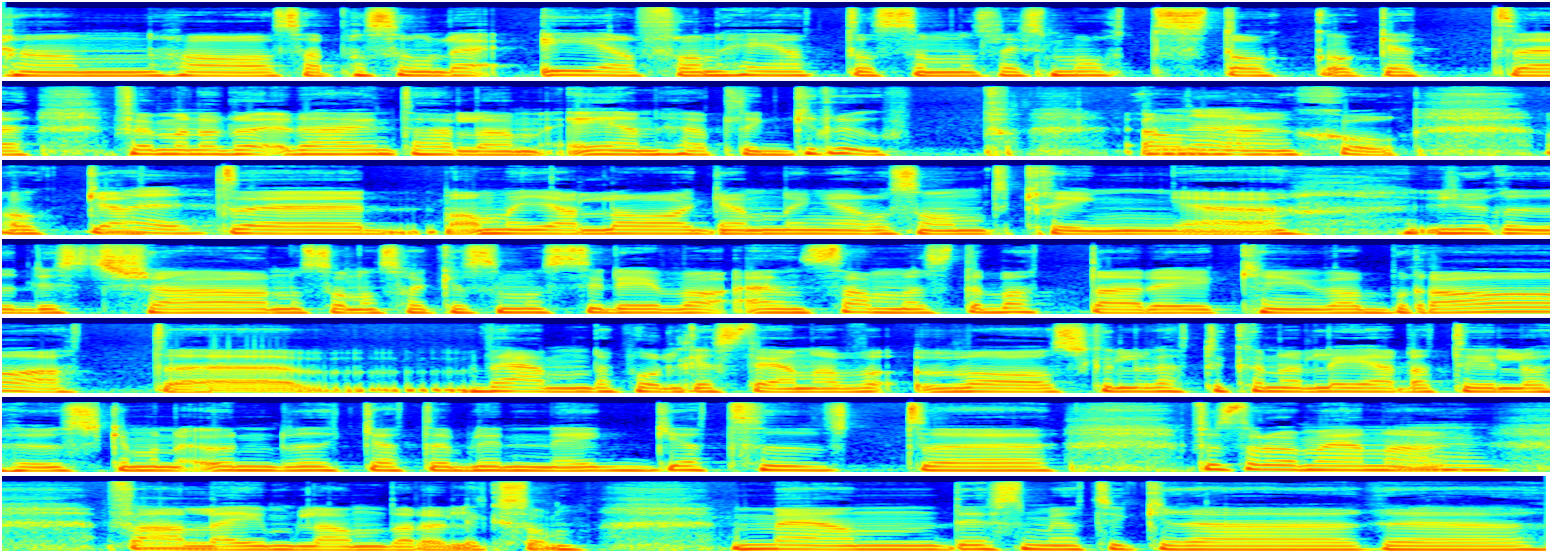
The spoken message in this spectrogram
kan ha så personliga erfarenheter som någon slags måttstock. Och att, eh, för jag menar, det här är inte heller en enhetlig grupp av Nej. människor. Och Nej. att eh, om man gör lagändringar och sånt kring eh, juridiskt kön och sådana saker så måste det vara en samhällsdebatt där det kan ju vara bra att vända på olika stenar. Vad skulle detta kunna leda till och hur ska man undvika att det blir negativt? Förstår du vad jag menar? Mm. För alla mm. inblandade. Liksom. Men det som jag tycker är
